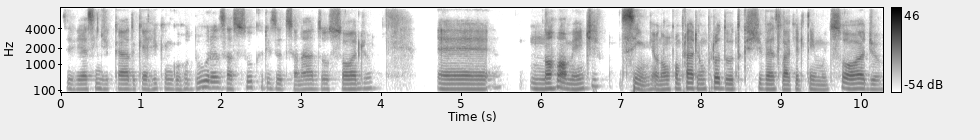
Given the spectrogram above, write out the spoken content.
se viesse indicado que é rico em gorduras, açúcares adicionados ou sódio, é, normalmente, sim, eu não compraria um produto que estivesse lá que ele tem muito sódio.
